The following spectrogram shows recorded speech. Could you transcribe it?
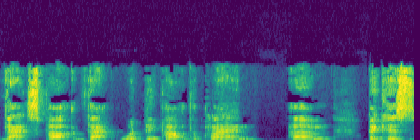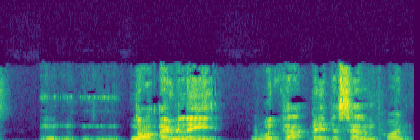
that's part. That would be part of the plan um, because n- not only would that be the selling point.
